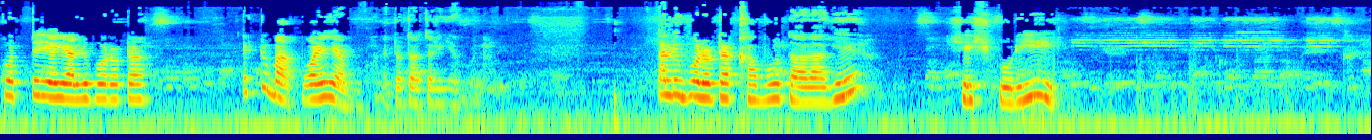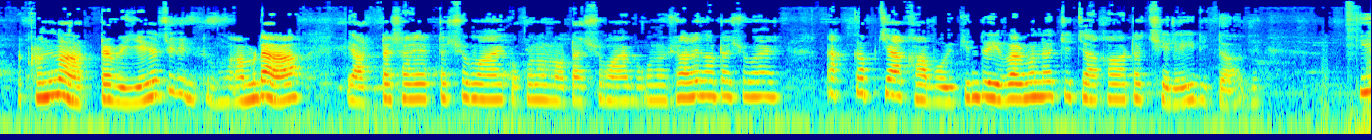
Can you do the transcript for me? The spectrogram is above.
করতে যাই আলু পরোটা। একটু বা, পরে যাব, এত তাড়াতাড়ি যাব না। আলু পরোটা খাব তার আগে। শেষ করি। এখন না আটটা বেজে গেছে কিন্তু। আমরা এই আটটা সাড়ে আটটার সময়, কখনো নটার সময়, কখনো সাড়ে নটার সময় এক কাপ চা খাবোই। কিন্তু এবার মনে হচ্ছে চা খাওয়াটা ছেড়েই দিতে হবে। কে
